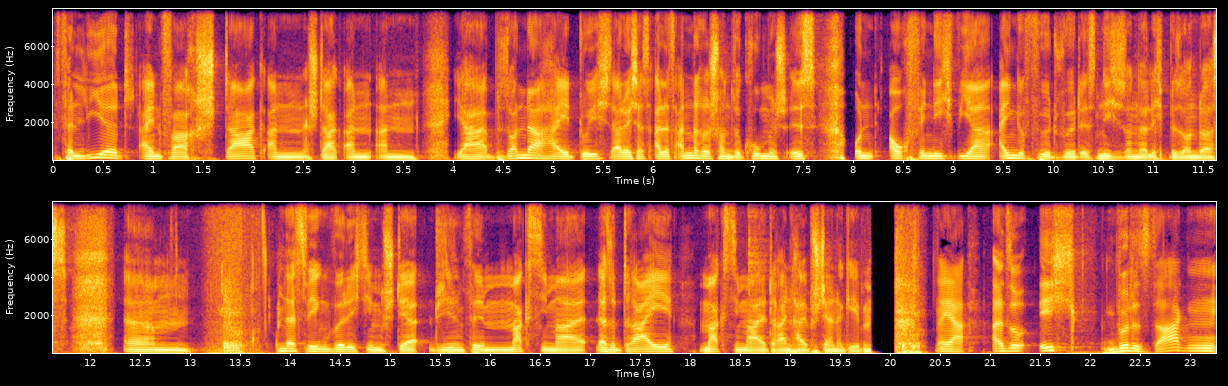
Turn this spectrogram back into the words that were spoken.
verliert einfach stark an, stark an, an, ja, Besonderheit durch, dadurch, dass alles andere schon so komisch ist und auch finde ich, wie er eingeführt wird, ist nicht sonderlich besonders. Ähm, deswegen würde ich dem Ster diesem Film maximal, also drei, maximal dreieinhalb Sterne geben. Naja, also ich würde sagen,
